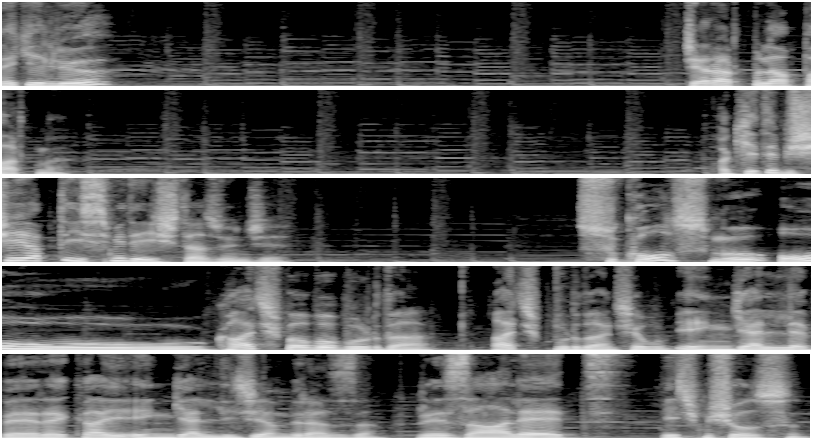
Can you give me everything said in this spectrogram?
Ne geliyor? Gerard mı Lampard mı? Pakete bir şey yaptı ismi değişti az önce. Scholes mu? Oo, kaç baba buradan. Kaç buradan çabuk engelle BRK'yı engelleyeceğim birazdan. Rezalet. Geçmiş olsun.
